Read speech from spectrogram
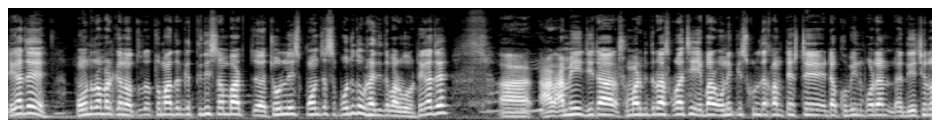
ঠিক আছে? পনেরো নম্বর কেন? তো- তোমাদেরকে তিরিশ নম্বর চল্লিশ পঞ্চাশ পর্যন্ত উঠাই দিতে পারব ঠিক আছে? আর আমি যেটা সমাজ বিদ্যাবাস করাচ্ছি এবার অনেক স্কুল দেখলাম টেস্টে এটা খুবই ইম্পর্টেন্ট দিয়েছিল।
